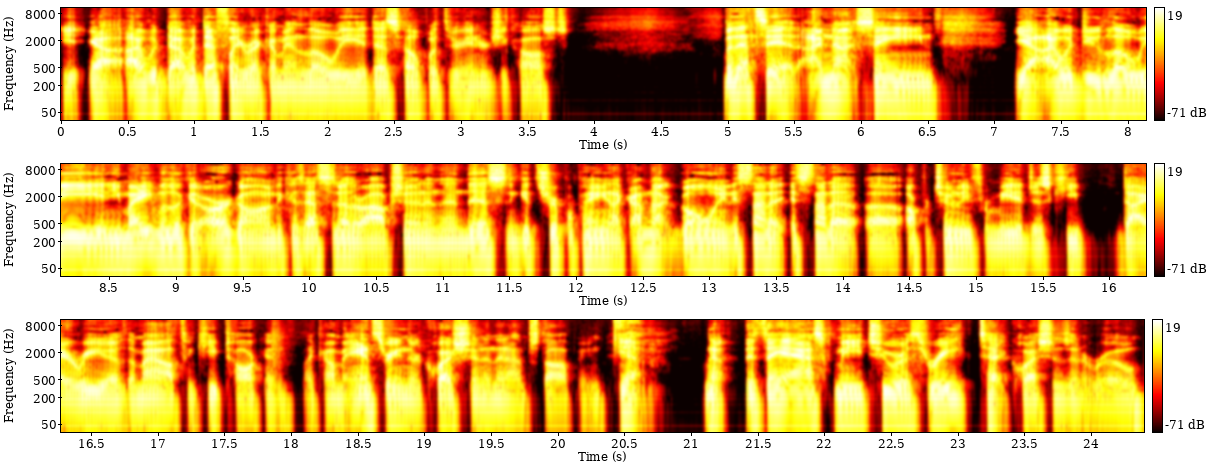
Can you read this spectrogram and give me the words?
yeah, I would I would definitely recommend low E. It does help with your energy cost. But that's it. I'm not saying yeah, I would do low E, and you might even look at argon because that's another option, and then this and get triple pane. Like I'm not going. It's not a. It's not a, a opportunity for me to just keep diarrhea of the mouth and keep talking. Like I'm answering their question and then I'm stopping. Yeah. Now, if they ask me two or three tech questions in a row,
